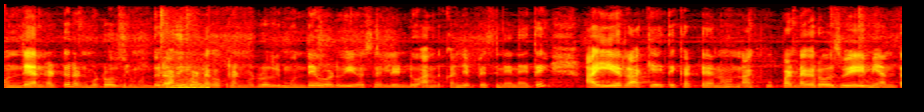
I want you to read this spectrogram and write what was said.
ముందే అన్నట్టు. రెండు మూడు రోజుల ముందు రాఖీ పండగ ఒక రెండు మూడు రోజుల ముందే వాడు యుఎస్ వెళ్ళిండు. అందుకని చెప్పేసి నేనైతే ఆ ఇయర్ రాఖీ అయితే కట్టాను. నాకు పండగ రోజు ఏమీ అంత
